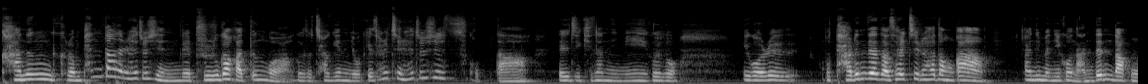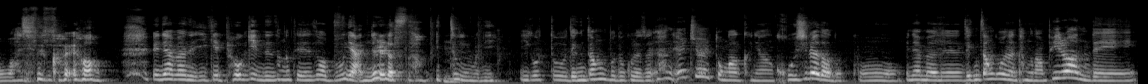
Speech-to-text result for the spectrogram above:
가능 그런 판단을 해주시는데 불가가 뜬 거야. 그래서 자기는 여기 설치를 해주실 수가 없다. LG 기사님이. 그래서 이거를 뭐 다른 데다 설치를 하던가 아니면 이건 안 된다고 하시는 거예요. 왜냐면 이게 벽이 있는 상태에서 문이 안 열렸어. 이쪽 문이. 이것도 냉장고도 그래서 한 일주일 동안 그냥 거실에다 놓고 왜냐면은 냉장고는 당장 필요한데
